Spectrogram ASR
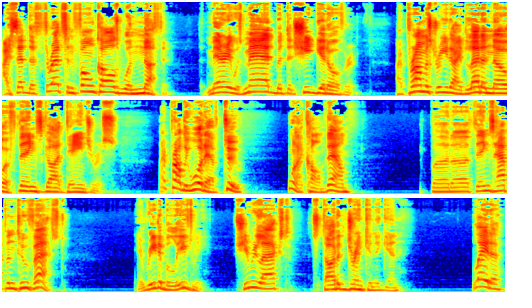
I said the threats and phone calls were nothing. That Mary was mad, but that she'd get over it. I promised Rita I'd let her know if things got dangerous. I probably would have, too, when I calmed down. But uh, things happened too fast. And Rita believed me. She relaxed, started drinking again. Later,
